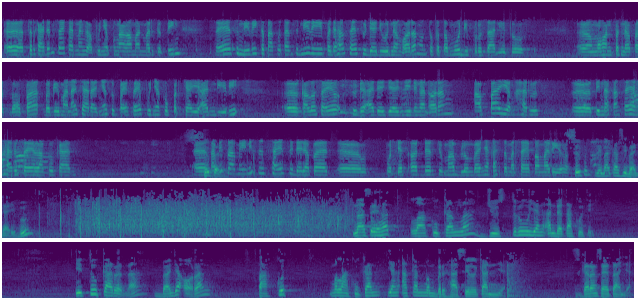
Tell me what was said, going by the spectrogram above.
Eh, terkadang saya karena nggak punya pengalaman marketing, saya sendiri ketakutan sendiri. Padahal saya sudah diundang orang untuk ketemu di perusahaan itu. Eh, mohon pendapat Bapak, bagaimana caranya supaya saya punya kepercayaan diri eh, kalau saya sudah ada janji dengan orang, apa yang harus eh, tindakan saya yang harus saya lakukan? Eh, Super. tapi selama ini saya sudah dapat eh, purchase order, cuma belum banyak customer saya Pak Mario. Super. Terima kasih banyak, Ibu. Nasihat, lakukanlah justru yang Anda takuti. Itu karena banyak orang takut melakukan yang akan memberhasilkannya. Sekarang saya tanya,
